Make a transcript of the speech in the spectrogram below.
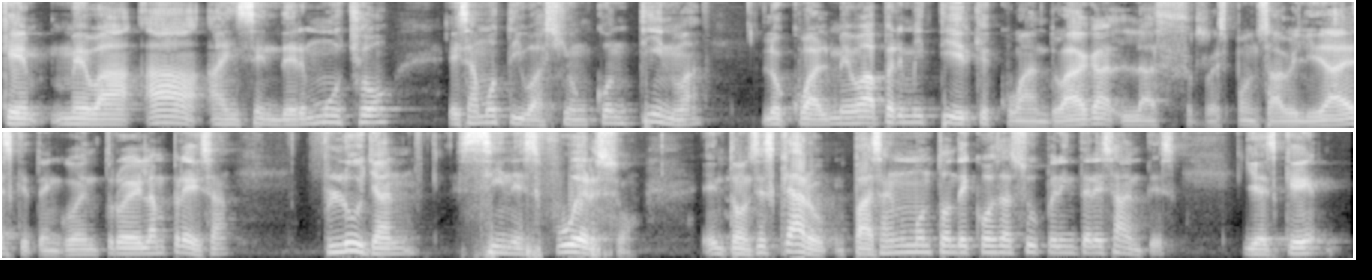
que me va a, encender mucho esa motivación continua, lo cual me va a permitir que cuando haga las responsabilidades que tengo dentro de la empresa, fluyan sin esfuerzo. Entonces, claro, pasan un montón de cosas súper interesantes y es que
